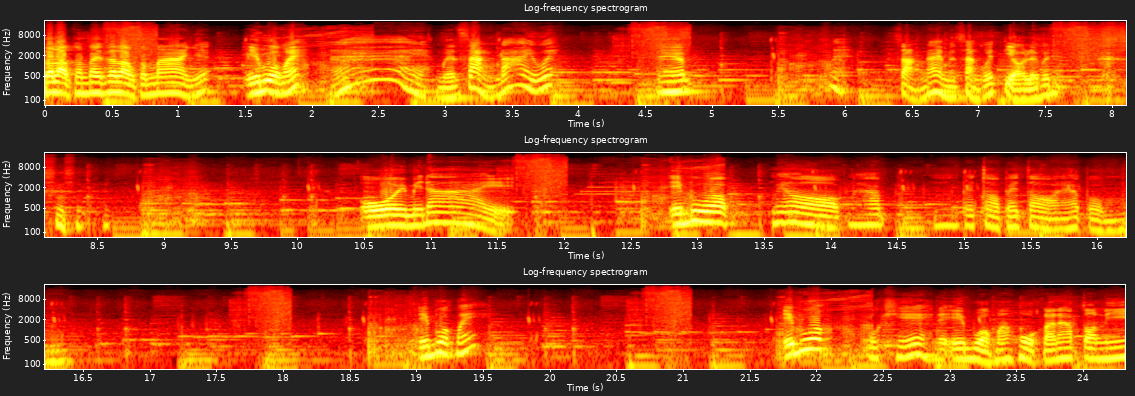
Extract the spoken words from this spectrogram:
สลับกันไปสลับกันมาอย่างเงี้ย A บวกไหมเหมือนสั่งได้เว้ย นะครับแหม่สั่งได้เหมือนสั่งก๋วยเตี๋ยวเลยปะเนี่ย โอ้ยไม่ได้ A บวกไม่ออกนะครับอืมไปต่อไปต่อนะครับผม A บวกไหม A บวกโอเคได้ A บวกมาหกแล้วนะครับตอนนี้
